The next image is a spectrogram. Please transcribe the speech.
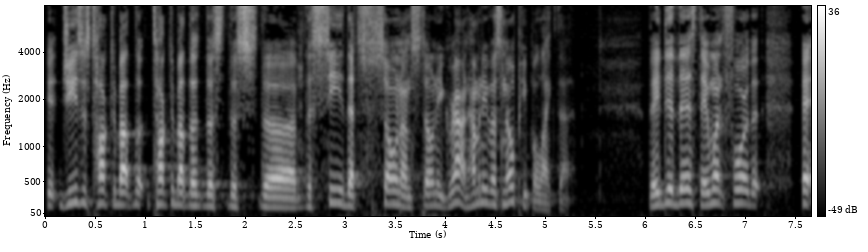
It, Jesus talked about, the, talked about the, the, the, the, the seed that's sown on stony ground. How many of us know people like that? They did this, they went for it. Eh,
